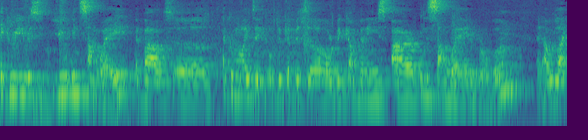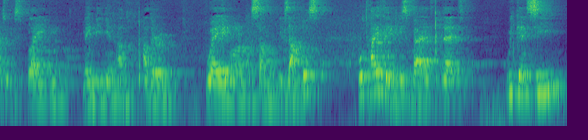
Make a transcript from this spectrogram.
agree with you in some way about uh, accumulating of the capital or big companies are in some way the problem and I would like to explain maybe in other way or on some examples. What I think is bad that we can see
